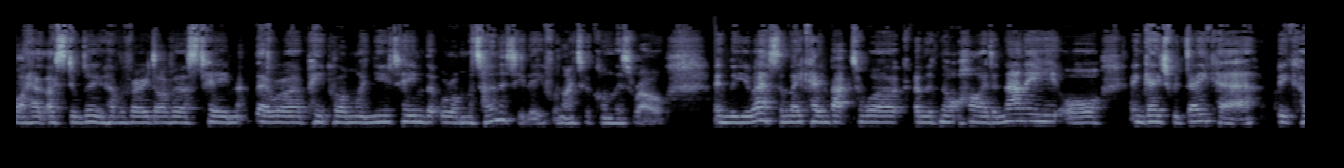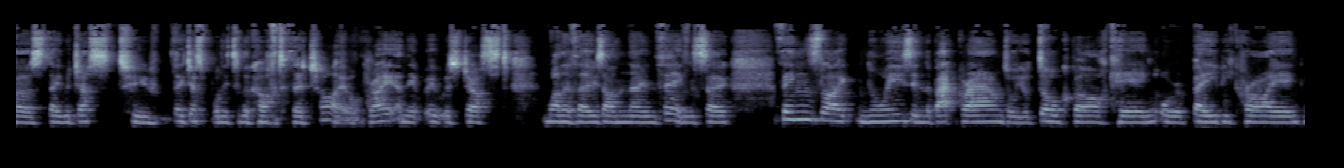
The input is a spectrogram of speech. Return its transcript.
Well, I I still do have a very diverse team. There were people on my new team that were on maternity leave when I took on this role in the US, and they came back to work and had not hired a nanny or engaged with daycare because they were just too they just wanted to look after their child right? And it, it, was just one of those unknown things. So things like noise in the background or your dog barking or a baby crying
